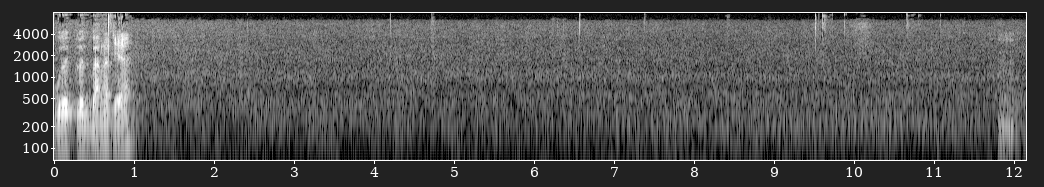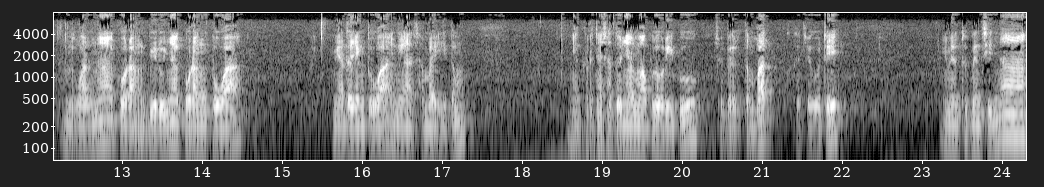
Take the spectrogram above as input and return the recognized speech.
bulat-bulat banget ya ini warna kurang birunya kurang tua. Ini ada yang tua ini sampai hitam. Yang kerja satunya 50.000 sebagai tempat TCOD ini untuk bensinnya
